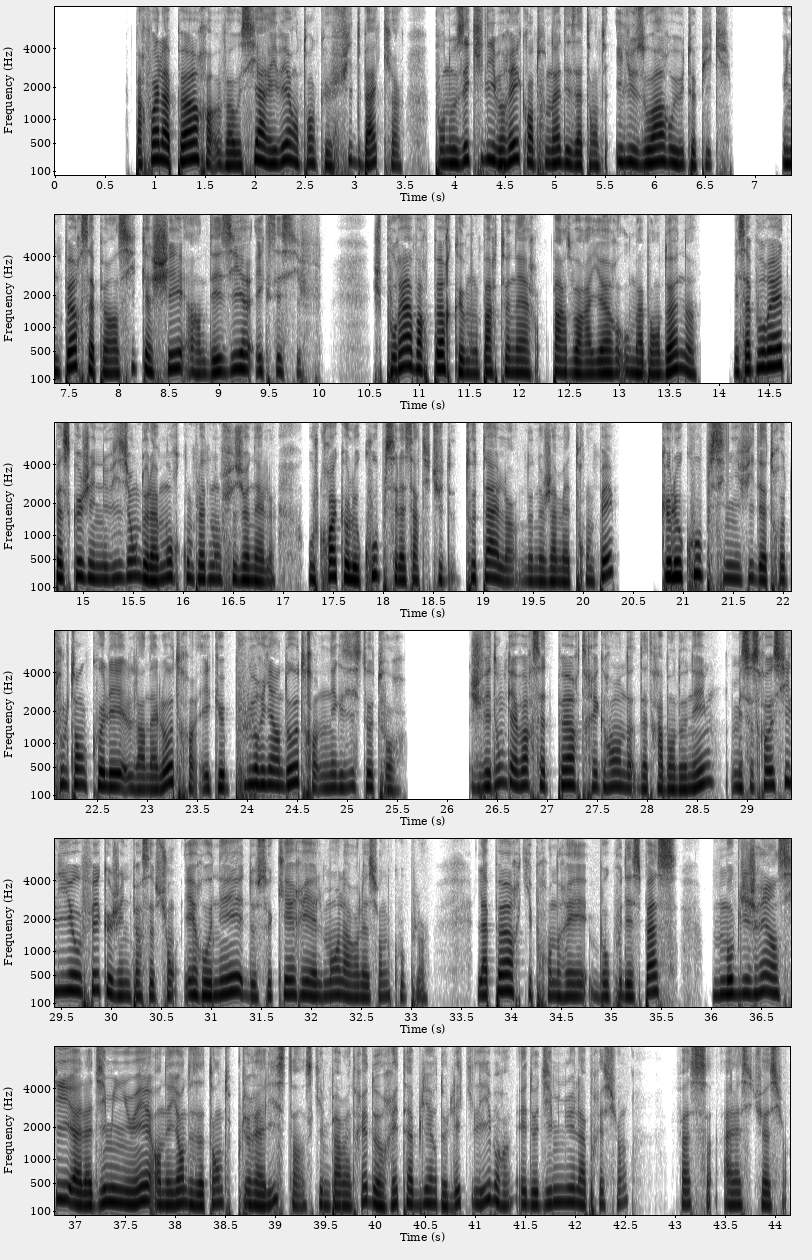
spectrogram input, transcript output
Parfois, la peur va aussi arriver en tant que feedback pour nous équilibrer quand on a des attentes illusoires ou utopiques. Une peur, ça peut ainsi cacher un désir excessif. Je pourrais avoir peur que mon partenaire parte voir ailleurs ou m'abandonne, mais ça pourrait être parce que j'ai une vision de l'amour complètement fusionnelle, où je crois que le couple, c'est la certitude totale de ne jamais être trompé, que le couple signifie d'être tout le temps collé l'un à l'autre et que plus rien d'autre n'existe autour. Je vais donc avoir cette peur très grande d'être abandonnée, mais ce sera aussi lié au fait que j'ai une perception erronée de ce qu'est réellement la relation de couple. La peur qui prendrait beaucoup d'espace m'obligerait ainsi à la diminuer en ayant des attentes plus réalistes, ce qui me permettrait de rétablir de l'équilibre et de diminuer la pression face à la situation.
